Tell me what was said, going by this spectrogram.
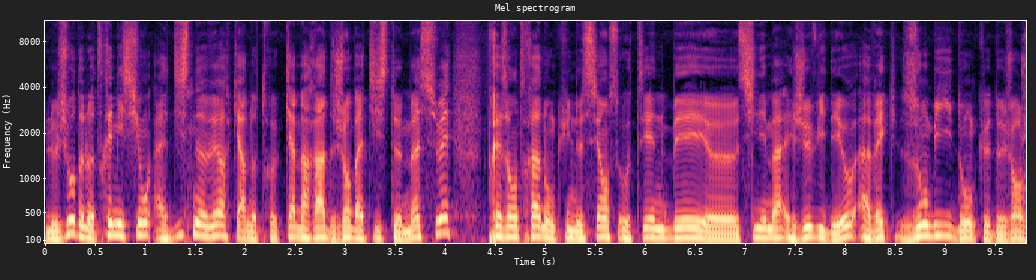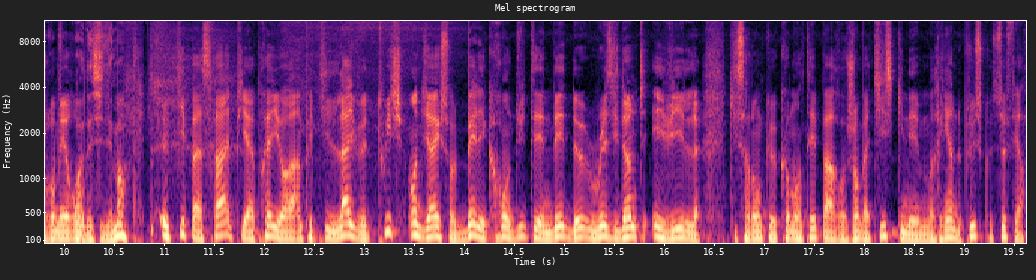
le jour de notre émission à 19h car notre camarade Jean-Baptiste Massuet présentera donc une séance au TNB euh, cinéma et jeux vidéo avec Zombie donc de Georges Romero Oh, décidément. euh, qui passera. Et puis après, il y aura un petit live Twitch en direct sur le bel écran du TNB de Resident Evil, qui sera donc euh, commenté par Jean-Baptiste, qui n'aime rien de plus que se faire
